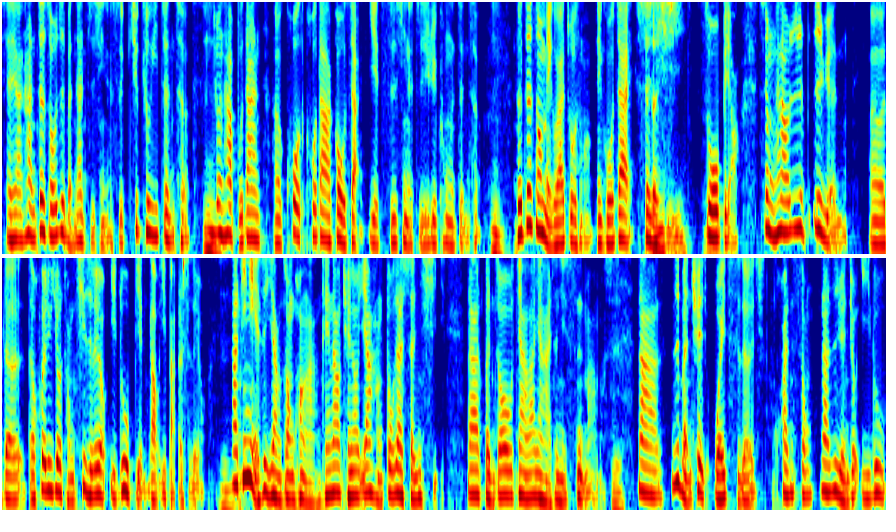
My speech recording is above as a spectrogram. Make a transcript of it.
想想看，这时候日本在执行的是 QQE 政策，就是它不但呃扩扩大购债，也执行了利率控的政策。嗯，可这时候美国在做什么？美国在升息缩表，所以我们看到日日元。呃的的汇率就从七十六一路贬到一百二十六，那今年也是一样状况啊，看到全球央行都在升息，那本周加拿大央行升息四码嘛，是，那日本却维持了宽松，那日元就一路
